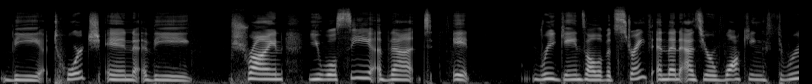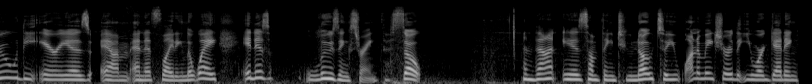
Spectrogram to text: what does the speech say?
the torch in the shrine, you will see that it regains all of its strength, and then as you're walking through the areas um, and it's lighting the way, it is losing strength. So and that is something to note. So you want to make sure that you are getting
